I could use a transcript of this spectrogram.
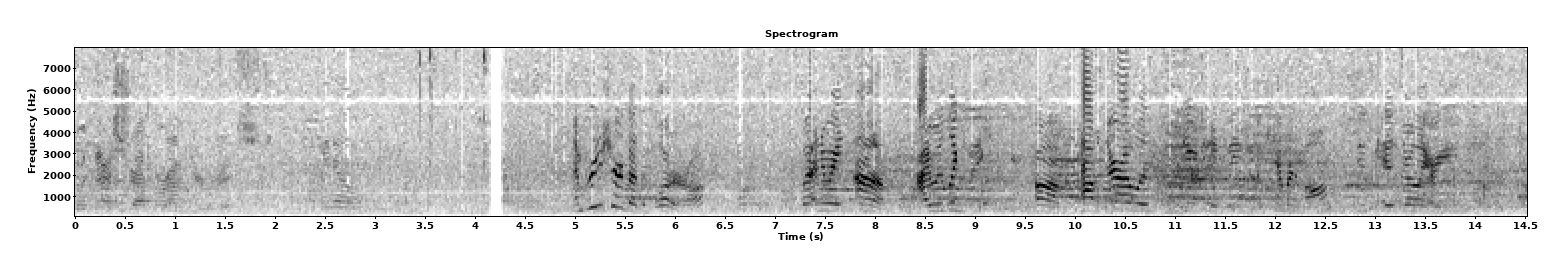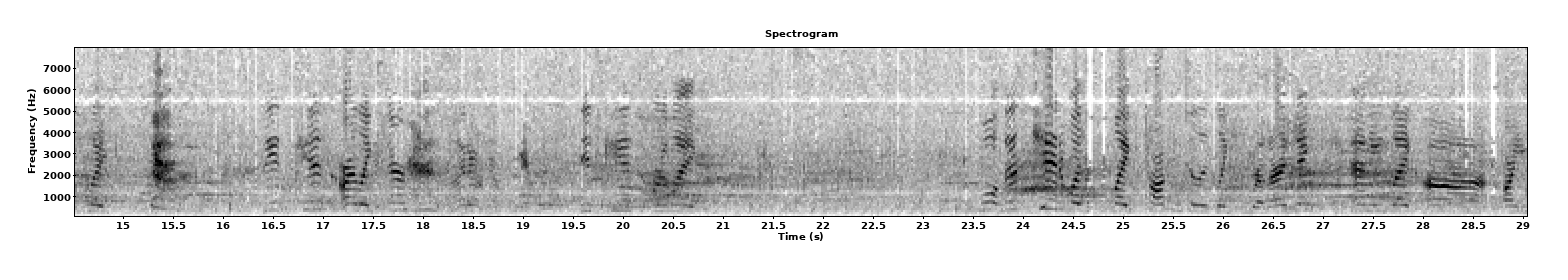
Put that strap around your wrist. I know. Sure got the water off. But anyways, um, I was like, um, after I was videotaping Cameron mom, these kids are like, are you, like, these kids are like, serious. I don't know. These kids were like, well, this kid was like talking to his like brother, I think, and he's like, uh, are you,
